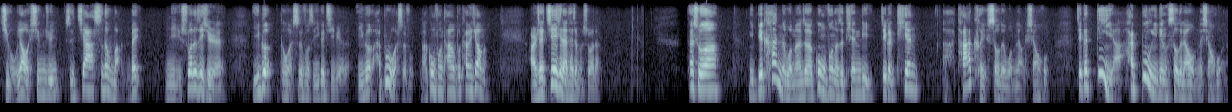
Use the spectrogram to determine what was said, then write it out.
九曜星君是家师的晚辈，你说的这些人，一个跟我师傅是一个级别的，一个还不如我师傅，那供奉他们不开玩笑吗？而且接下来他怎么说的？他说：“你别看着我们这供奉的是天地，这个天啊，它可以受得我们了的香火，这个地呀，还不一定受得了我们的香火呢。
